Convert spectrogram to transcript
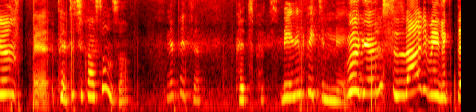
bugün e, peti çıkarsanıza. Ne peti? Pet pet. Benim petim mi? Bugün sizlerle birlikte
